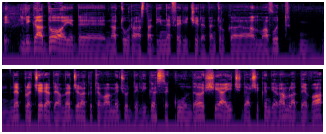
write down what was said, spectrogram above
mhm. Liga a doua e de natura asta din nefericire, pentru că am avut neplăcerea de a merge la câteva meciuri de Liga Secundă și aici, dar și când eram la Deva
